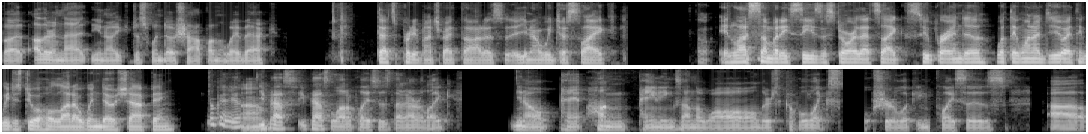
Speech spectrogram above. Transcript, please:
But other than that, you know, you could just window shop on the way back. That's pretty much my thought is you know, we just like Unless somebody sees a store that's like super into what they want to do, I think we just do a whole lot of window shopping. Okay, yeah. you Um, pass you pass a lot of places that are like, you know, pa- hung paintings on the wall. There's a couple like sculpture looking places, uh,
